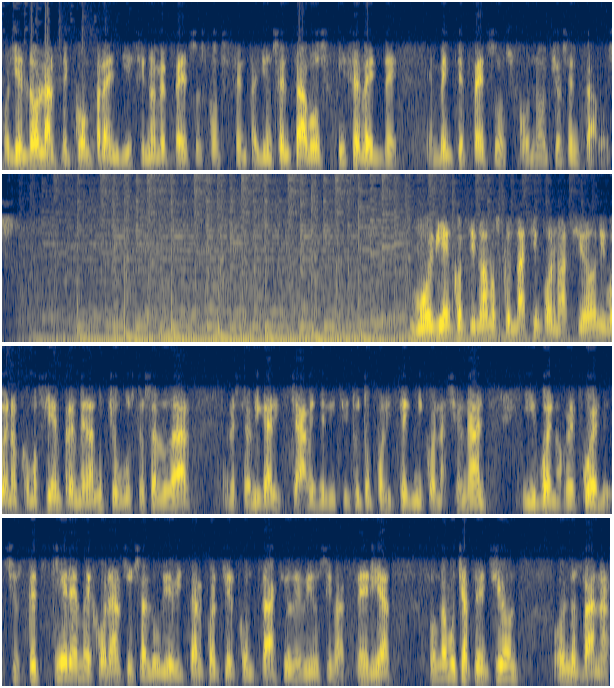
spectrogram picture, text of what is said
Hoy el dólar se compra en 19 pesos con 61 centavos y se vende en 20 pesos con 8 centavos. Muy bien, continuamos con más información y bueno, como siempre, me da mucho gusto saludar a nuestra amiga Ari Chávez del Instituto Politécnico Nacional. Y bueno, recuerde, si usted quiere mejorar su salud y evitar cualquier contagio de virus y bacterias, ponga mucha atención. Hoy nos van a,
